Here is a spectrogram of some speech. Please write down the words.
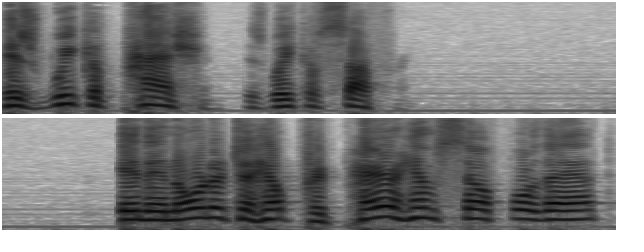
His week of passion, his week of suffering. And in order to help prepare himself for that,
